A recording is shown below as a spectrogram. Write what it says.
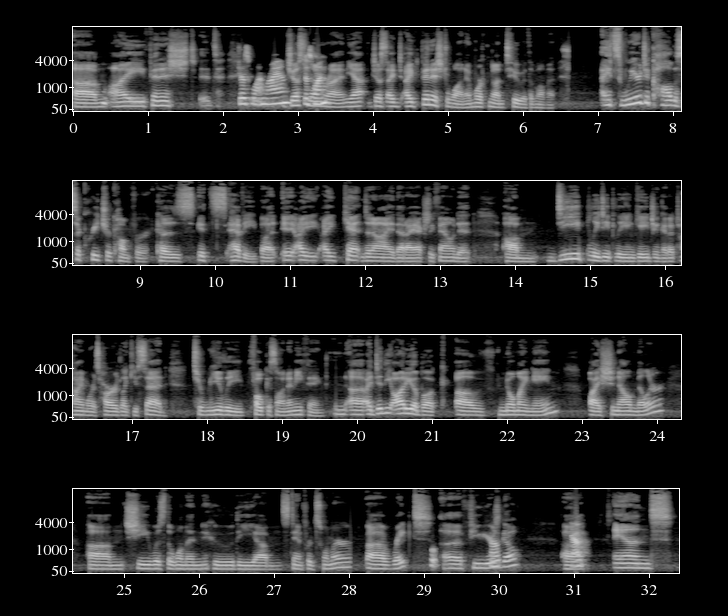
Um, I finished Just one, Ryan. just, one, Ryan. Yeah, just I, I finished one. I'm working on two at the moment. It's weird to call this a creature comfort because it's heavy, but it, I I can't deny that I actually found it um, deeply deeply engaging at a time where it's hard, like you said, to really focus on anything. Uh, I did the audiobook of Know My Name by Chanel Miller. Um, she was the woman who the um, Stanford swimmer uh, raped a few years Oh. ago. Uh, Yep. And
